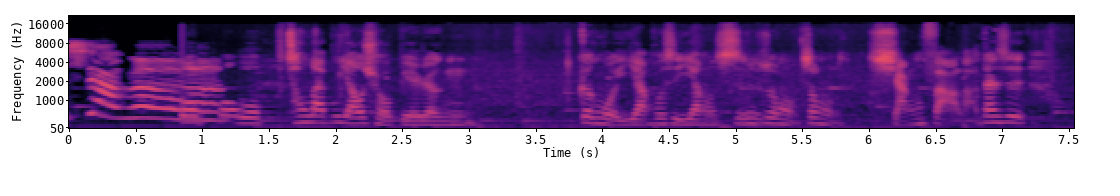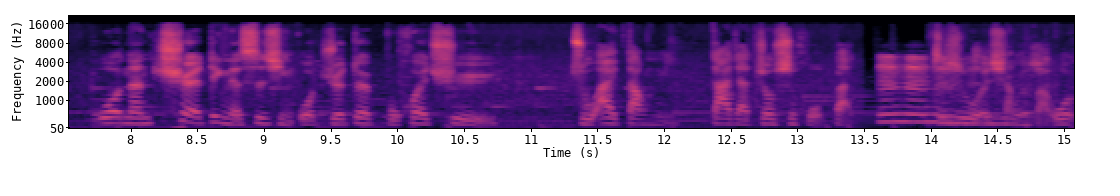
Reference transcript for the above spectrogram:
向了。我我从来不要求别人跟我一样或是一样是这种这种想法啦。但是我能确定的事情，我绝对不会去阻碍到你。大家就是伙伴，嗯哼，这是我的想法。我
